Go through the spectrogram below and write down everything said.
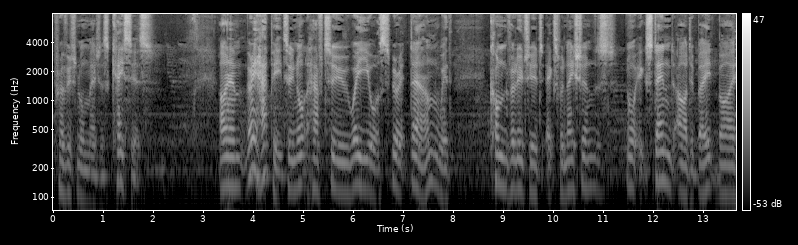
provisional measures cases. I am very happy to not have to weigh your spirit down with convoluted explanations nor extend our debate by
